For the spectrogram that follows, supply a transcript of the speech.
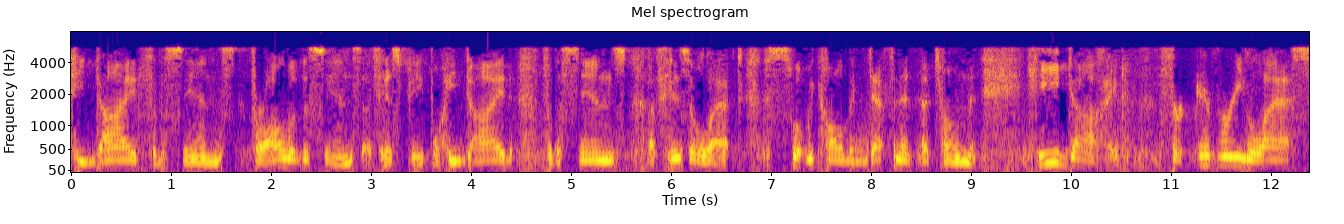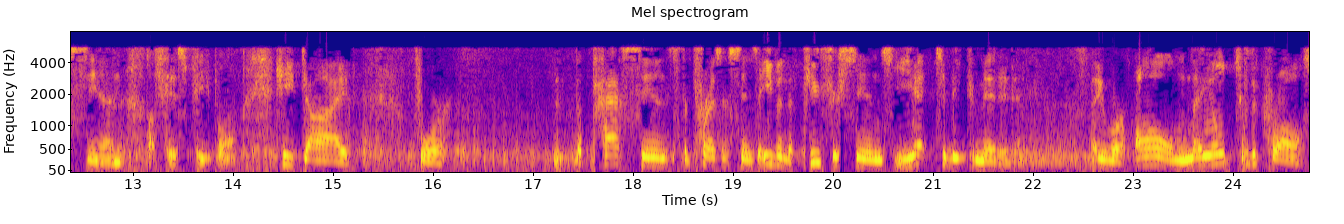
He died for the sins, for all of the sins of His people. He died for the sins of His elect. This is what we call the definite atonement. He died for every last sin of His people. He died for the past sins, the present sins, even the future sins yet to be committed. They were all nailed to the cross.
